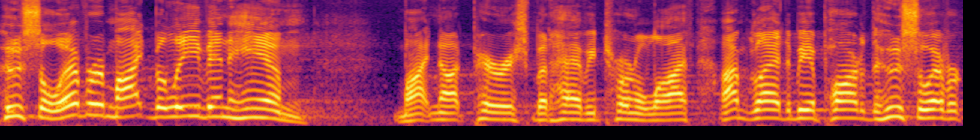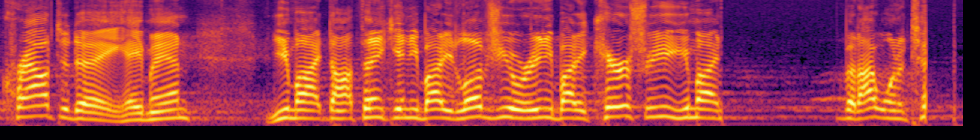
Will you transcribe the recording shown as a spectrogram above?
whosoever might believe in Him, might not perish but have eternal life. I'm glad to be a part of the whosoever crowd today. Amen. You might not think anybody loves you or anybody cares for you. You might, but I want to tell you,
